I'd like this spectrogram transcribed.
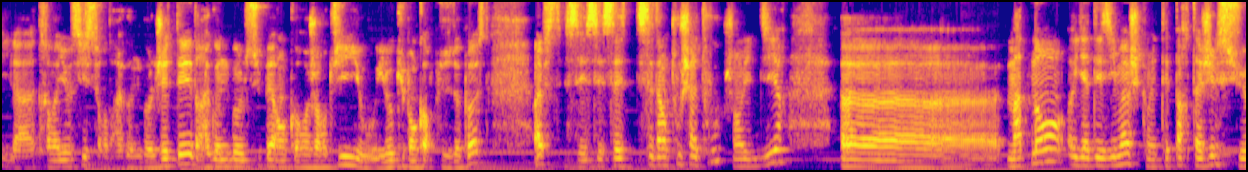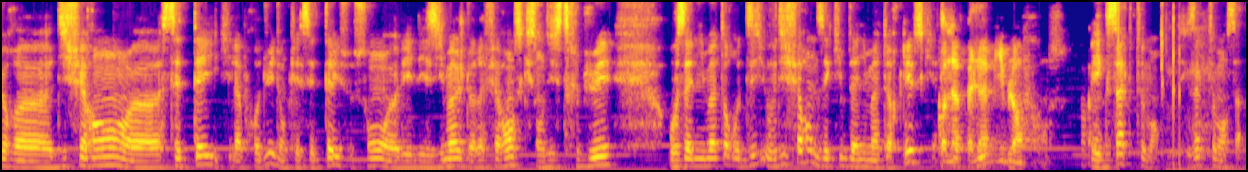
Il a travaillé aussi sur Dragon Ball GT, Dragon Ball Super encore aujourd'hui, où il occupe encore plus de postes. Bref, c'est un touche à tout, j'ai envie de dire. Euh, maintenant, il y a des images qui ont été partagées sur euh, différents euh, set qu'il a produits. Donc les set ce sont euh, les, images de référence qui sont distribuées aux animateurs, aux, différentes équipes d'animateurs clés. Qu'on appelle la Bible en France. Exactement, exactement ça.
